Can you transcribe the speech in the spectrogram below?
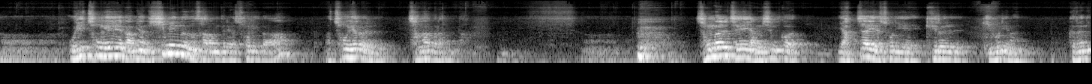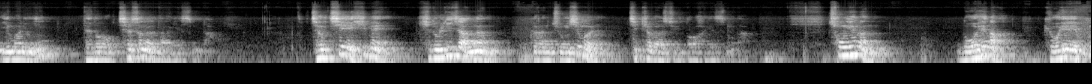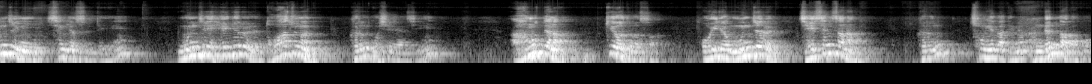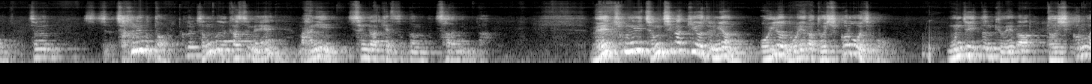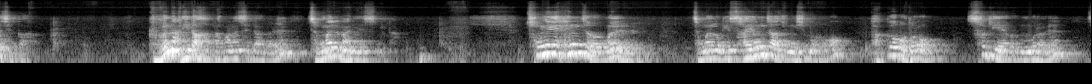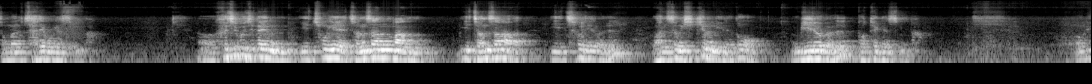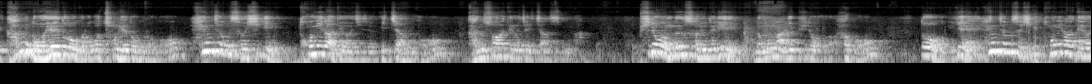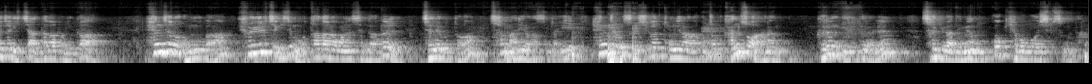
어, 우리 총회에 가면 힘 있는 사람들의 소리가 총회를 장악을 합니다. 어, 정말 제 양심껏 약자의 소리에 귀를 기울이는 그런 임원이 되도록 최선을 다하겠습니다. 정치의 힘에 휘둘리지 않는 그런 중심을 지켜갈 수 있도록 하겠습니다. 총회는 노회나 교회에 분쟁이 생겼을 때에 문제 해결을 도와주는 그런 곳이어야지 아무 때나 끼어들어서 오히려 문제를 재생산하는 그런 총회가 되면 안 된다라고 저는 처음부터 그걸 정말 가슴에 많이 생각했었던 사람입니다. 왜 총회 정치가 끼어들면 오히려 노예가 더 시끄러워지고 문제 있던 교회가 더 시끄러워질까? 그건 아니다라고 하는 생각을 정말 많이 했습니다. 총회 행정을 정말 우리 사용자 중심으로 바꿔보도록 서기의 업무를 정말 잘해보겠습니다. 어, 흐지부지된 이 총회 전산망, 이 전산화 이 처리를 완성시키는 일에도 미력을 보태겠습니다. 우리 각 노회도 그러고 총회도 그러고 행정 서식이 통일화되어져 있지 않고 간소화되어져 있지 않습니다. 필요 없는 서류들이 너무 많이 필요하고 또 이게 행정 서식이 통일화되어져 있지 않다가 보니까 행정 업무가 효율적이지 못하다라고 하는 생각을 전에부터 참 많이 해왔습니다. 이 행정 서식을 통일하고 좀 간소화하는 그런 일들을 서기가 되면 꼭 해보고 싶습니다.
